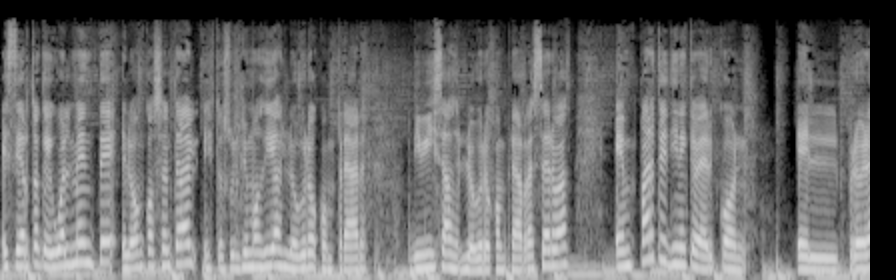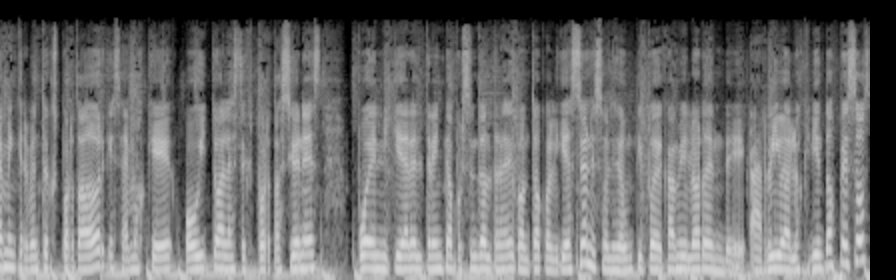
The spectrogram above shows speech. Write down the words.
Es cierto que igualmente el Banco Central estos últimos días logró comprar divisas, logró comprar reservas. En parte tiene que ver con el programa Incremento Exportador, que sabemos que hoy todas las exportaciones pueden liquidar el 30% del través de contado con liquidación, eso les da un tipo de cambio del orden de arriba de los 500 pesos.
